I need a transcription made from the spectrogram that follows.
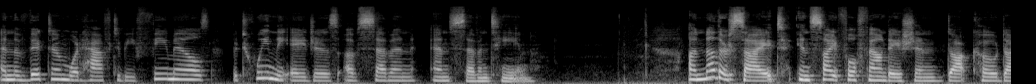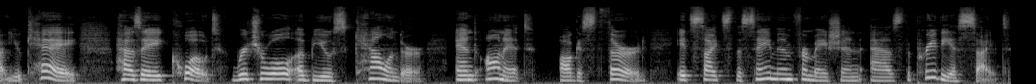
and the victim would have to be females between the ages of 7 and 17. Another site, insightfulfoundation.co.uk, has a quote, ritual abuse calendar, and on it, August 3rd, it cites the same information as the previous site.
